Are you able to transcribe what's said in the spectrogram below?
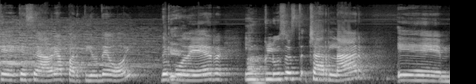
que, que se abre a partir de hoy de ¿Qué? poder incluso charlar eh,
